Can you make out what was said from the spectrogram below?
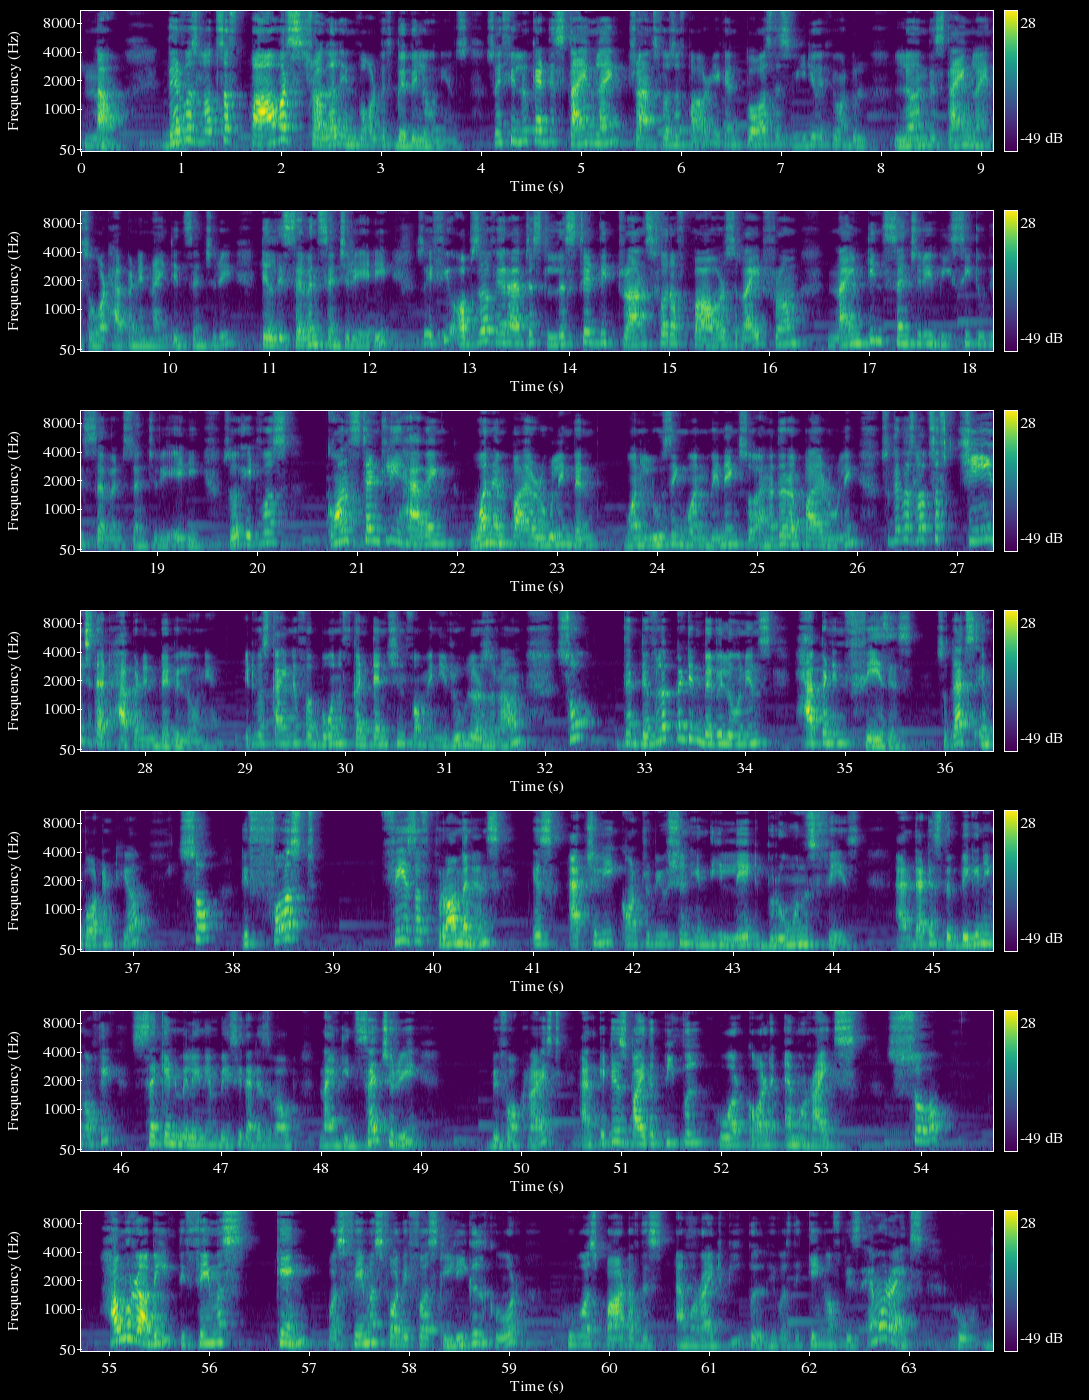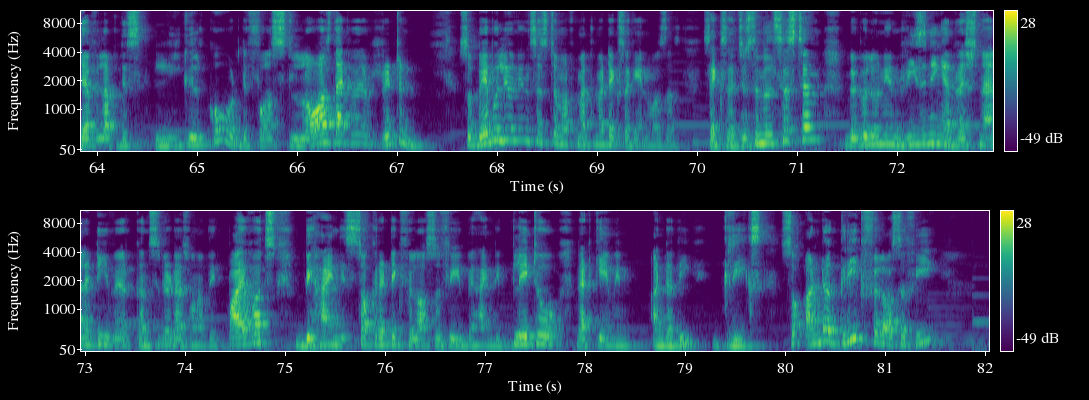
now, there was lots of power struggle involved with Babylonians. So if you look at this timeline, transfers of power, you can pause this video if you want to learn this timeline. So what happened in 19th century till the 7th century AD. So if you observe here, I've just listed the transfer of powers right from 19th century BC to the 7th century AD. So it was constantly having one empire ruling then one losing one winning so another empire ruling so there was lots of change that happened in babylonia it was kind of a bone of contention for many rulers around. So the development in Babylonians happened in phases. So that's important here. So the first phase of prominence is actually contribution in the late bronze phase and that is the beginning of the second millennium BC that is about 19th century before Christ and it is by the people who are called Amorites. So Hammurabi the famous king was famous for the first legal code who was part of this Amorite people. He was the king of these Amorites who developed this legal code, the first laws that were written. So Babylonian system of mathematics again was a sexagesimal system. Babylonian reasoning and rationality were considered as one of the pivots behind the Socratic philosophy, behind the Plato that came in under the Greeks. So under Greek philosophy,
